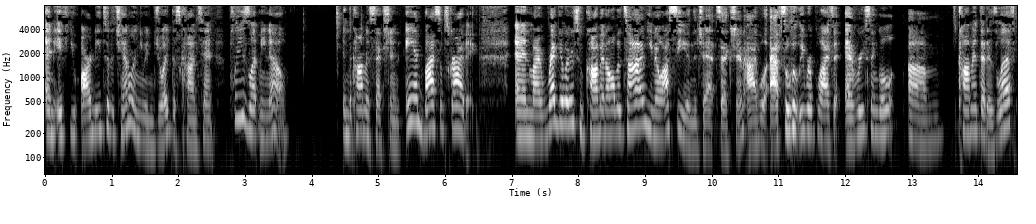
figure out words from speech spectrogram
And if you are new to the channel and you enjoyed this content, please let me know in the comment section and by subscribing. And my regulars who comment all the time, you know, I'll see you in the chat section. I will absolutely reply to every single um, comment that is left.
